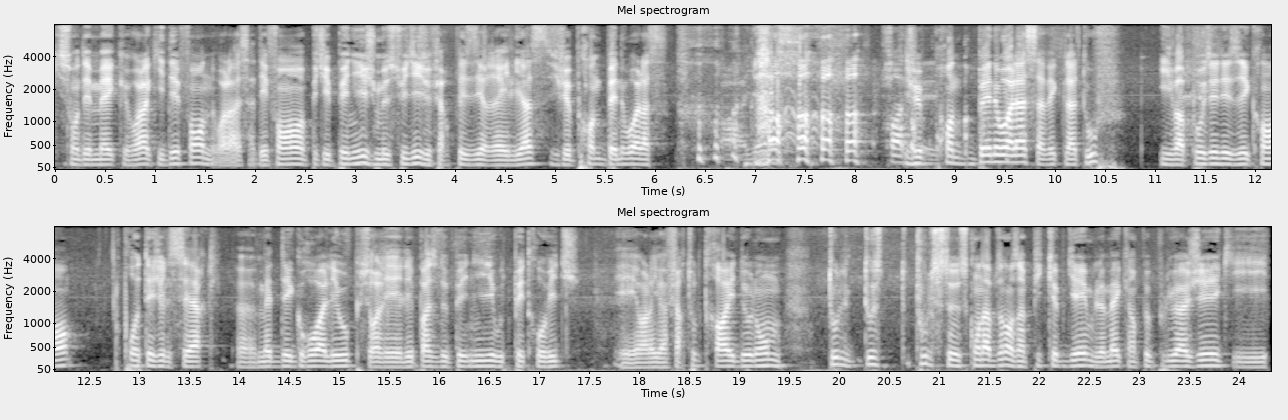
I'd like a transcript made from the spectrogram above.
qui sont des mecs voilà, qui défendent, voilà, ça défend, Penny, je me suis dit, je vais faire plaisir à Elias, je vais prendre Ben Wallace. Oh, yes. Oh, Je vais prendre Ben Wallace avec la touffe, il va poser des écrans, protéger le cercle, euh, mettre des gros alley sur les, les passes de Penny ou de Petrovic. Et voilà, il va faire tout le travail de l'ombre, tout, le- tout, tout ce, ce qu'on a besoin dans un pick-up game, le mec un peu plus âgé, qui,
